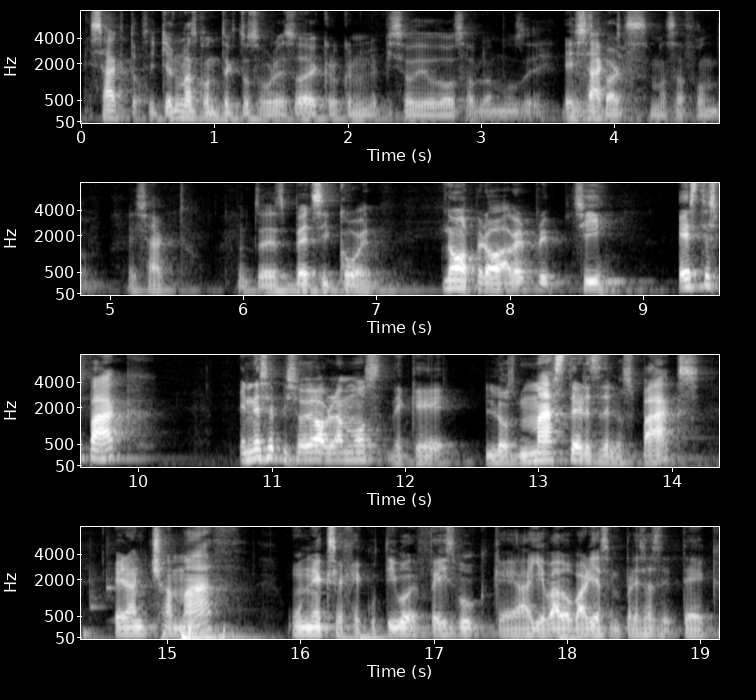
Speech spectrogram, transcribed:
Exacto. Si quieren más contexto sobre eso, eh, creo que en el episodio 2 hablamos de, de. SPACs más a fondo. Exacto. Entonces, Betsy Cohen. No, pero a ver, sí. Este SPAC, en ese episodio hablamos de que los masters de los SPACs eran Chamath, un ex ejecutivo de Facebook que ha llevado varias empresas de tech.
